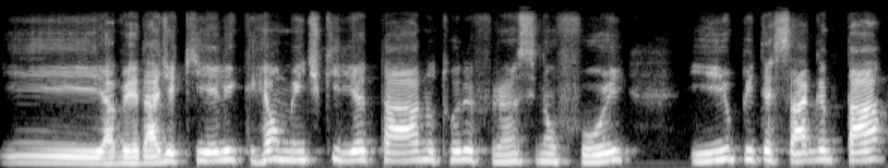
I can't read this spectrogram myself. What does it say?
E a verdade é que ele realmente queria estar no Tour de France, não foi. E o Peter Sagan tá,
